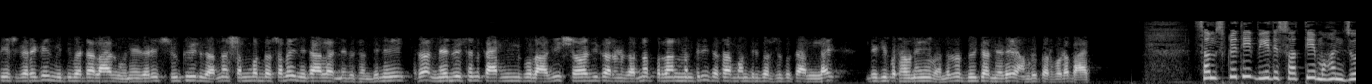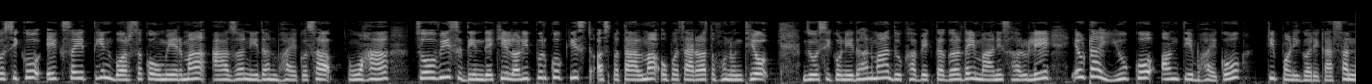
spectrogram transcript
पेश गरेकै मितिबाट लागू हुने गरी स्वीकृत गर्न सम्बद्ध सबै निकायलाई निर्देशन दिने र निर्देशन कार्यान्वयनको लागि सहजीकरण गर्न प्रधानमन्त्री तथा मन्त्री परिषदको कार्यालयलाई लेखी पठाउने भनेर दुईटा निर्णय हाम्रो तर्फबाट भएको संस्कृतिविद सत्यमोहन जोशीको एक सय तीन वर्षको उमेरमा आज निधन भएको छ। उहाँ चौविस दिनदेखि ललितपुरको किस्ट अस्पतालमा उपचाररत हुनुहुन्थ्यो। जोशीको निधनमा दुःख व्यक्त गर्दै मानिसहरूले एउटा युगको अन्त्य भएको टिप्पणी गरेका छन्।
